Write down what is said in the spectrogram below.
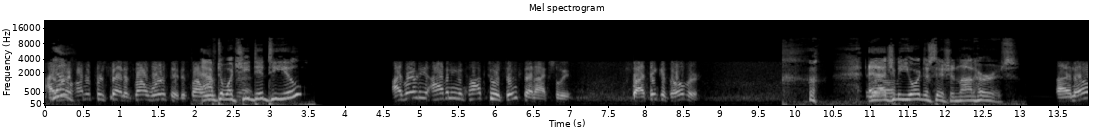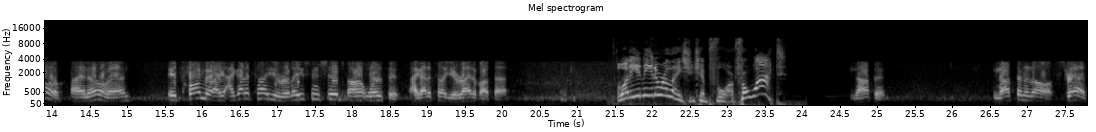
I Yeah. will, 100%. It's not worth it. It's not worth After what she did to you? I've already, I haven't even talked to her since then, actually. So I think it's over. And that should be your decision, not hers. I know. I know, man. It's fun, though. I, I got to tell you, relationships aren't worth it. I got to tell you, you're right about that. What do you need a relationship for? For what? Nothing. Nothing at all. Stress.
